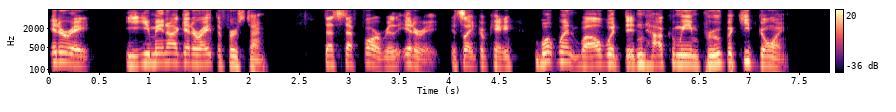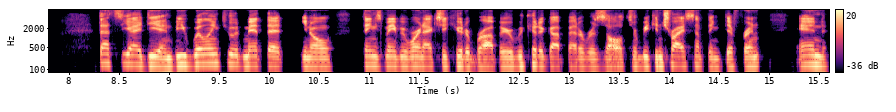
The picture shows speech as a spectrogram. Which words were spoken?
Iterate. You may not get it right the first time that's step four really iterate. It's like okay what went well what didn't how can we improve but keep going. That's the idea and be willing to admit that you know things maybe weren't executed properly or we could have got better results or we can try something different and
